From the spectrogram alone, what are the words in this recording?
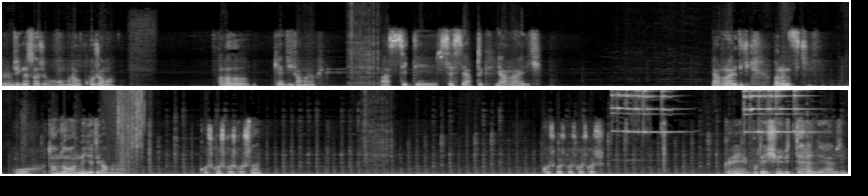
Örümcek nasıl acaba? Amına kocaman. Al al al. Gelecek amına koyayım. Az siktir. Ses yaptık. Yarraydık. Yarraydık. Ananı sikeyim. Oh tam zamanında girdik amına. Koş koş koş koş lan. Koş koş koş koş koş. Granny burada işimiz bitti herhalde ya bizim.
